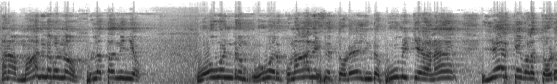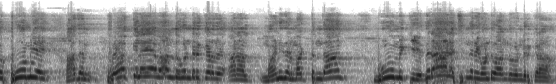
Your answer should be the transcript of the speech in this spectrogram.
ஆனால் மான் என்ன பண்ணும் புல்லத்தான் திங்கும். ஒவ்வொன்றும் ஒவ்வொரு குணாதிசயத்தோடு இந்த பூமிக்கான இயற்கை வளத்தோடு பூமியை அதன் போக்கிலேயே வாழ்ந்து கொண்டிருக்கிறது. ஆனால் மனிதன் மட்டும்தான் பூமிக்கு எதிரான சிந்தனை கொண்டு வாழ்ந்து கொண்டிருக்கிறான்.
